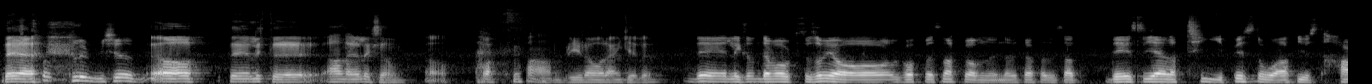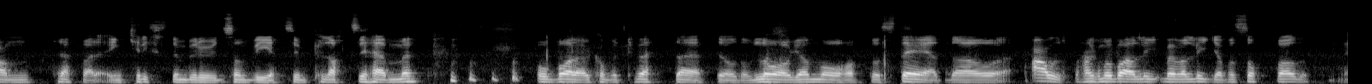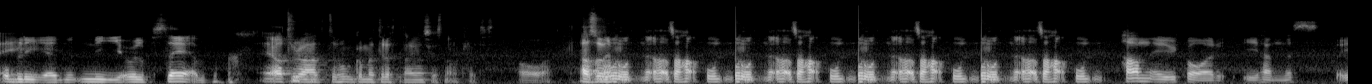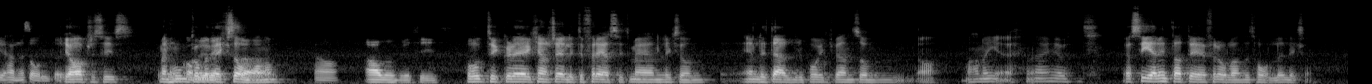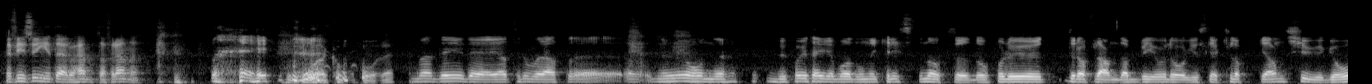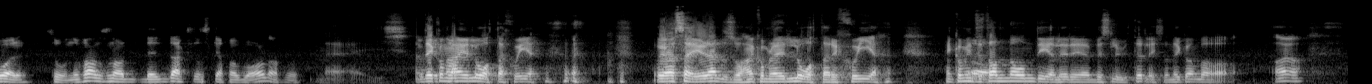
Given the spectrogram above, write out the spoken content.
Det är, Conclusion. ja, det är lite, han är liksom, ja, vad fan blir det av den killen? Det, liksom, det var också som jag och Goffe snackade om nu när vi träffades att det är så jävla typiskt då att just han träffar en kristen brud som vet sin plats i hemmet. och bara kommer tvätta efter honom, laga mat och städa och allt. Han kommer bara li- behöva ligga på soffan och Nej. bli en ny Ulf Säv. Jag tror att hon kommer tröttna ganska snart faktiskt Ja. Alltså hon, alltså han, hon, hon, alltså hon, hon, alltså hon, hon, alltså han, hon, han är ju kvar i hennes, i hennes ålder. ja precis Men Hon hon kommer växa om honom Ja. ja, men precis. Och hon tycker det kanske är lite fräsigt med en liksom En lite äldre pojkvän som Ja Han har Nej jag vet inte Jag ser inte att det förhållandet håller liksom Det finns ju inget där att hämta för henne Nej. Bara komma på det. Men det är ju det, jag tror att eh, nu är hon, du får ju tänka på att hon är kristen också. Då får du dra fram den biologiska klockan 20 år. Så nu fan snart, det är dags att skaffa barn alltså. Nej Det kommer han ju låta ske Och jag säger det ändå så, han kommer ju låta det ske Han kommer inte Ja. ta någon del i det beslutet liksom Det kommer bara Ja ja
